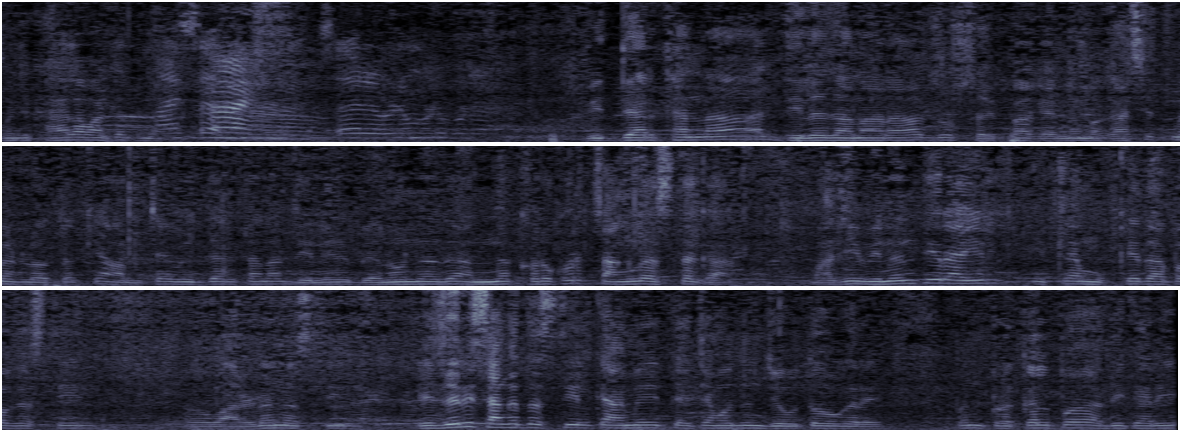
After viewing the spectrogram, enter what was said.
म्हणजे खायला वाटत नाही. सर एवढं मोठं बटाटे विद्यार्थ्यांना दिलं जाणारा जो स्वयंपाक आहे मी मगाशीच म्हटलं होतं की आमच्या विद्यार्थ्यांना दिले बनवणारं अन्न खरोखर चांगलं असतं का? माझी विनंती राहील इथल्या मुख्याध्यापक असतील वार्डन असतील हे जरी सांगत असतील की आम्ही त्याच्यामधून जेवतो वगैरे पण प्रकल्प अधिकारी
